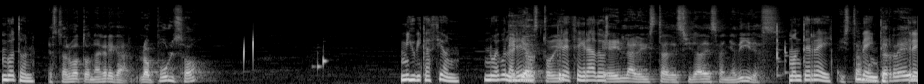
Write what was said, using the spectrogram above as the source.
Botón. está el botón agregar. Lo pulso Mi ubicación. Nuevo Laredo. estoy 13 grados. en la lista de ciudades añadidas. Monterrey. Ahí está 20. Monterrey. tre-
